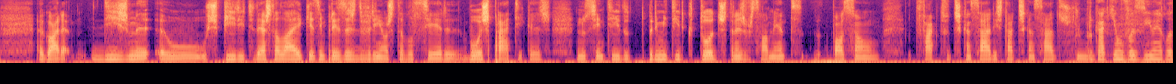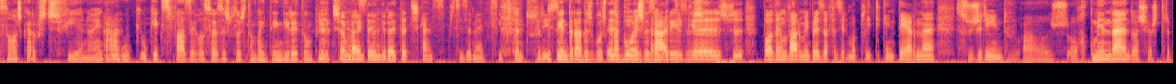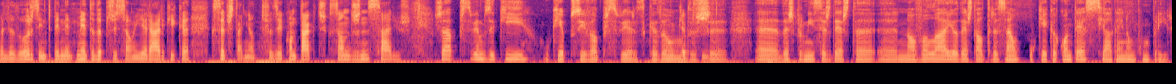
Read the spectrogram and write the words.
Agora, diz-me o, o, espírito desta lei que as empresas deveriam estabelecer boas práticas no sentido de permitir que todos transversalmente possam de facto descansar e estar descansados. Porque há aqui um vazio em relação aos cargos de chefia, não é? Ah. O, o, que é que se faz em relação a essas pessoas? Também têm direito a um período de descanso. Também têm é? direito a descanso, precisamente. E portanto Por dependerá das boas práticas as boas das práticas empresas. podem levar uma empresa a fazer uma política interna, sugerindo aos, ou recomendando recomendando aos seus trabalhadores, independentemente da posição hierárquica, que se abstenham de fazer contactos que são desnecessários. Já percebemos aqui o que é possível perceber de cada um é dos, uh, das premissas desta uh, nova lei ou desta alteração. O que é que acontece se alguém não cumprir?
